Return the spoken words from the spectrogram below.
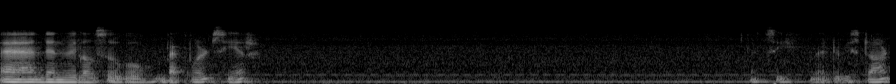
and then we'll also go backwards here. Let's see where do we start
